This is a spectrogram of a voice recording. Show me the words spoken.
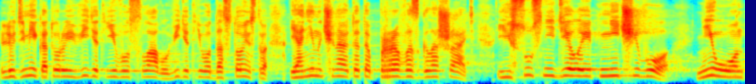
людьми, которые видят Его славу, видят Его достоинство, и они начинают это провозглашать. Иисус не делает ничего, ни Он,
